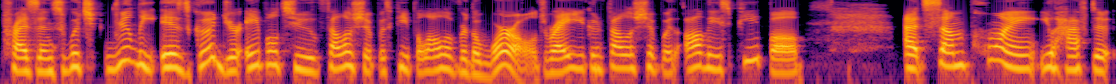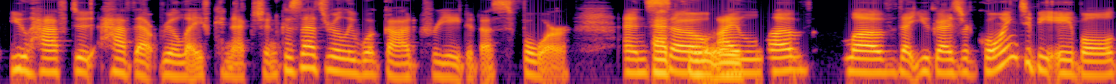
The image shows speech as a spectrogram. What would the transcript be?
presence which really is good. You're able to fellowship with people all over the world right? You can fellowship with all these people. At some point you have to you have to have that real life connection because that's really what god created us for. And Absolutely. so i love love that you guys are going to be able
